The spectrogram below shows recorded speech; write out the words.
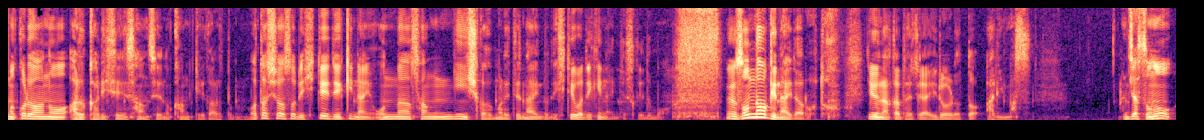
まあ、これはあのアルカリ性酸性の関係があると思う。私はそれ否定できない。女3人しか生まれてないので否定はできないんですけどもそんなわけないだろうというような形がいろいろとあります。じゃあその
